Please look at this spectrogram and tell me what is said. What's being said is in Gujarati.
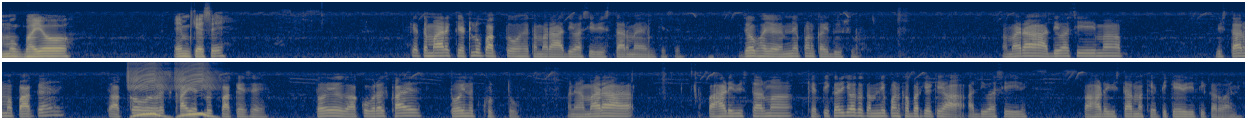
અમુક ભાઈઓ એમ કહેશે કે તમારે કેટલું પાકતું હોય તમારા આદિવાસી વિસ્તારમાં એમ કહેશે જો ભાઈઓ, એમને પણ કહી દઉં છું. અમારા આદિવાસીમાં વિસ્તારમાં પાકે તો આખો વર્ષ ખાય એટલું જ પાકે છે. તોય આખું વર્ષ ખાય તોય નથી ખૂટતું. અને અમારા પહાડી વિસ્તારમાં ખેતી કરી જાઓ તો તમને પણ ખબર કે આ આદિવાસી પહાડી વિસ્તારમાં ખેતી કેવી રીતે કરવાની?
